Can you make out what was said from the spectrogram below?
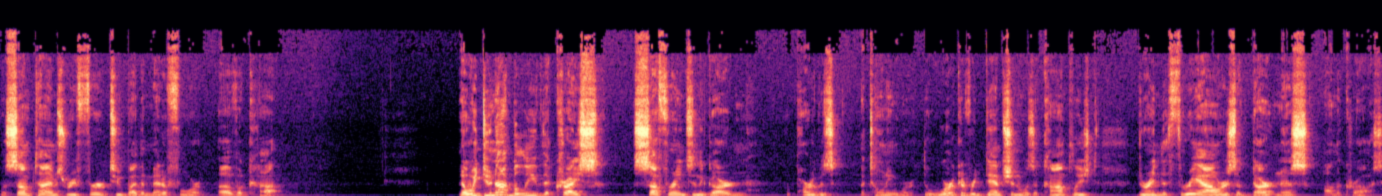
was sometimes referred to by the metaphor of a cup. Now, we do not believe that Christ's sufferings in the garden were part of his atoning work. The work of redemption was accomplished during the three hours of darkness on the cross.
